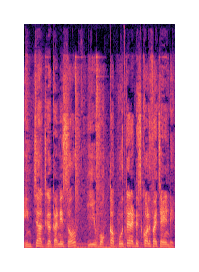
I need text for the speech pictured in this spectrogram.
ఇన్ఛార్జ్గా కనీసం ఈ ఒక్క బూతేనే డిస్క్వాలిఫై చేయండి.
